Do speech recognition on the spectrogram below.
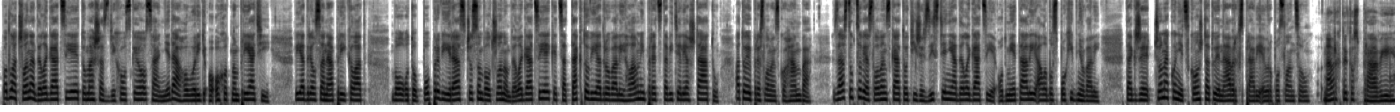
Podľa člena delegácie Tomáša Zdechovského sa nedá hovoriť o ochotnom prijatí. Vyjadril sa napríklad, bolo to poprvý raz, čo som bol členom delegácie, keď sa takto vyjadrovali hlavní predstavitelia štátu, a to je pre Slovensko hanba. Zástupcovia Slovenska totiž zistenia delegácie odmietali alebo spochybňovali. Takže čo nakoniec konštatuje návrh správy europoslancov? Návrh tejto správy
